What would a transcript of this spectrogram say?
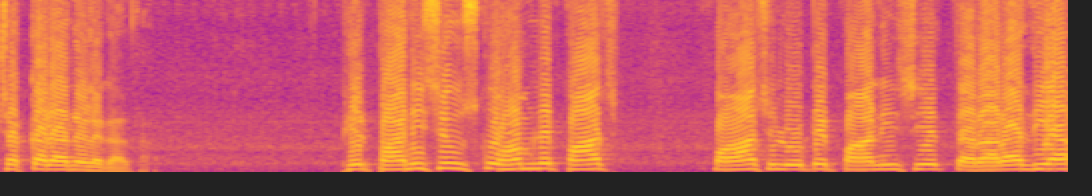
चक्कर आने लगा था। फिर पानी से उसको हमने पाँच पाँच लोटे पानी से तरारा दिया।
